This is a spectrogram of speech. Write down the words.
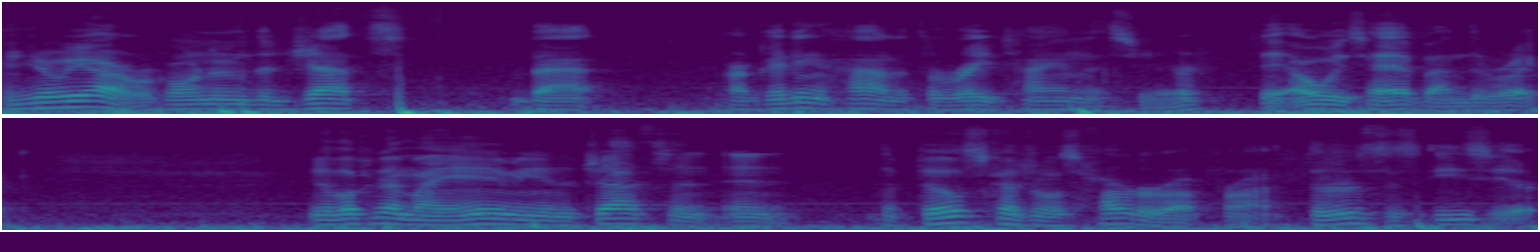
And here we are. We're going into the Jets that are getting hot at the right time this year. They always have been. The right. You're looking at Miami and the Jets, and, and the Bills' schedule is harder up front. Theirs is easier.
